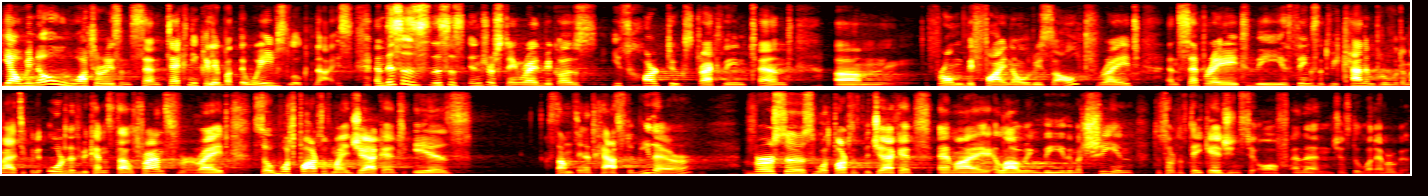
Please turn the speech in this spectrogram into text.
Yeah, we know water isn't sand technically, but the waves look nice. And this is, this is interesting, right, because it's hard to extract the intent um, from the final result, right, and separate the things that we can improve automatically or that we can style transfer, right? So what part of my jacket is something that has to be there, versus what part of the jacket am I allowing the, the machine to sort of take agency off and then just do whatever with.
